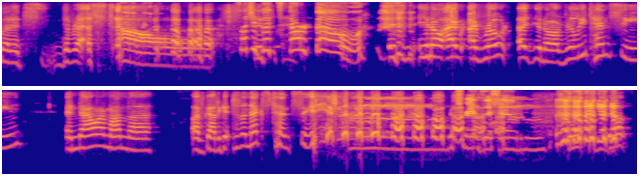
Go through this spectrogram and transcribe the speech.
but it's the rest oh such a good start though it's you know i i wrote a you know a really tense scene and now i'm on the i've got to get to the next tense scene mm, the transition yep, yep.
